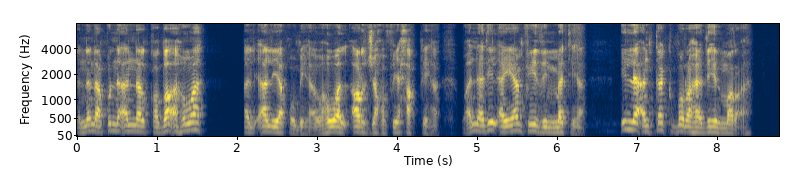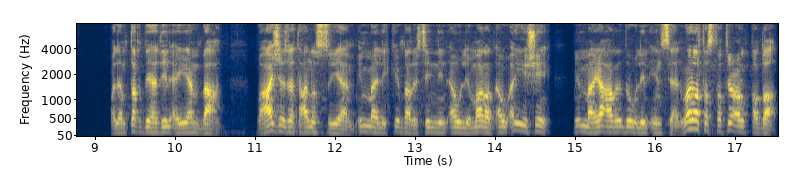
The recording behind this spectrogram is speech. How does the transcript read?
أننا قلنا أن القضاء هو الأليق بها وهو الأرجح في حقها وأن هذه الأيام في ذمتها. إلا أن تكبر هذه المرأة ولم تقضي هذه الأيام بعد وعجزت عن الصيام إما لكبر سن أو لمرض أو أي شيء مما يعرض للإنسان ولا تستطيع القضاء.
